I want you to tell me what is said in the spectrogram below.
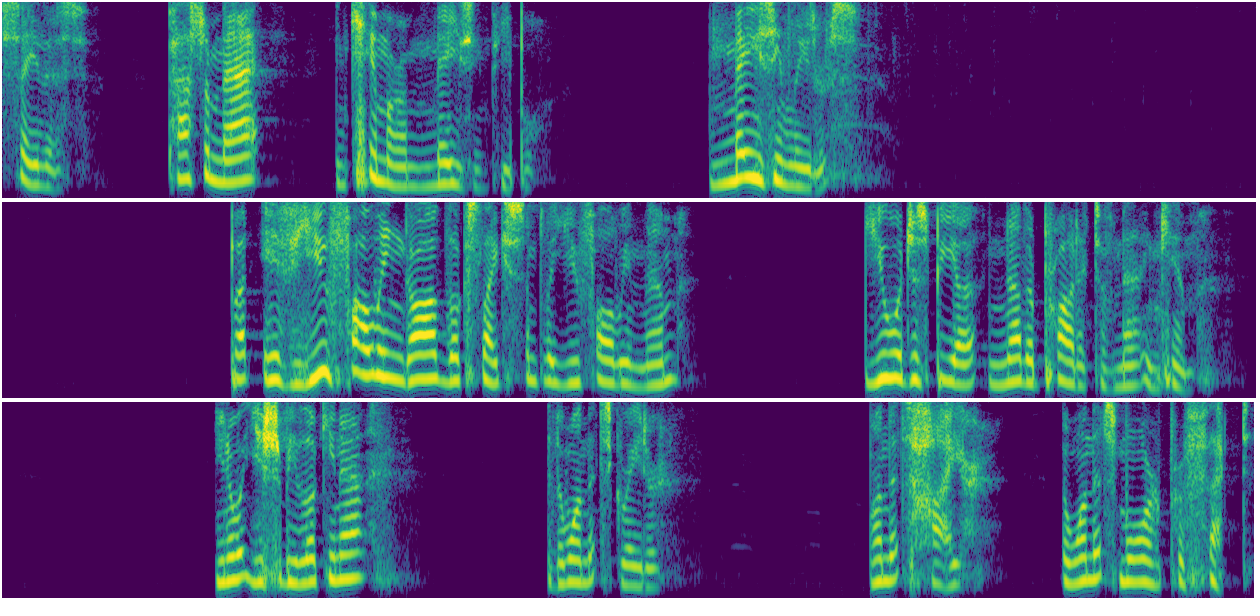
Say this Pastor Matt and Kim are amazing people, amazing leaders. But if you following God looks like simply you following them, you will just be a, another product of Matt and Kim. You know what you should be looking at? The one that's greater one that's higher, the one that's more perfected.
